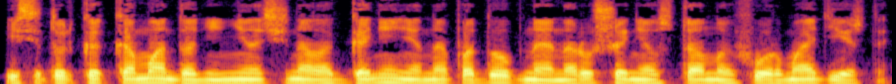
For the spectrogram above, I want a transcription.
если только командование не начинало гонения на подобное нарушение уставной формы одежды.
